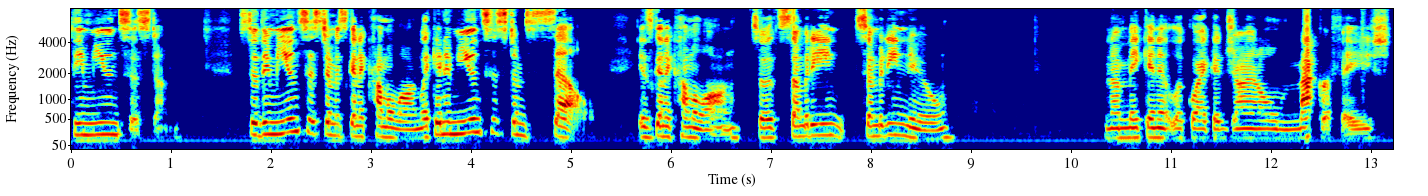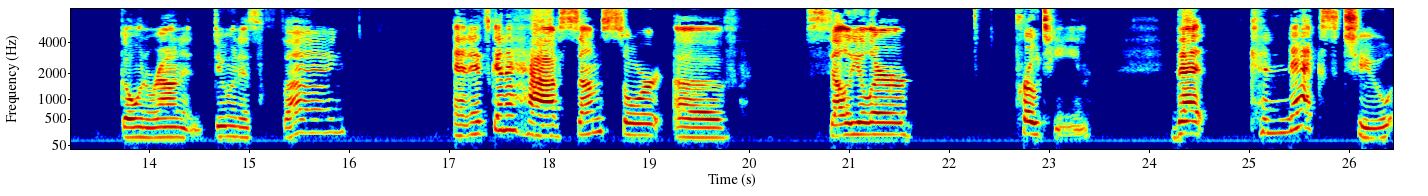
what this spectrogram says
the immune system. So the immune system is going to come along, like an immune system cell is going to come along. So it's somebody, somebody new, and I'm making it look like a giant old macrophage going around and doing its thing. And it's going to have some sort of cellular protein that connects to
